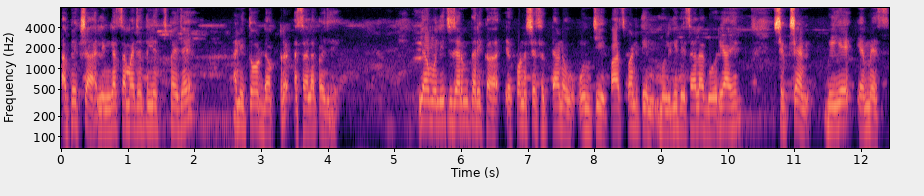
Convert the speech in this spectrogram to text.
अपेक्षा लिंगत समाजातीलच पाहिजे आणि तो डॉक्टर असायला पाहिजे. या मुलीची जन्मतारीख एकोणीसशे सत्त्याण्णव उंची पाच पॉईंट तीन मुलगी दिसायला गोरी आहे. शिक्षण B A M S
